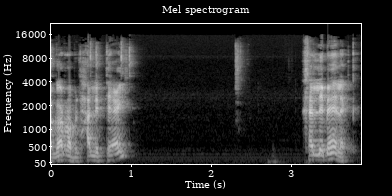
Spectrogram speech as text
اجرب الحل بتاعي خلي بالك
